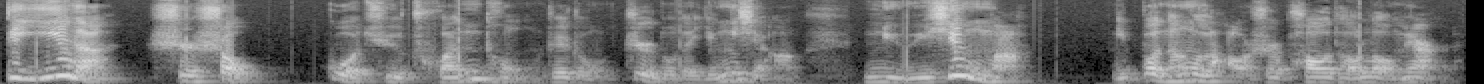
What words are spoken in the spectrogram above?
第一呢，是受过去传统这种制度的影响，女性嘛，你不能老是抛头露面的。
